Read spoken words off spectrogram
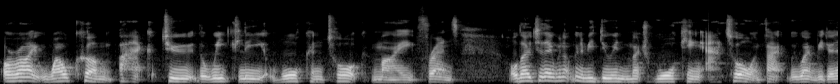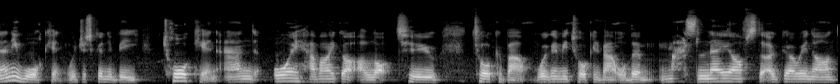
All right, welcome back to the weekly walk and talk, my friends. Although today we're not going to be doing much walking at all. In fact, we won't be doing any walking. We're just going to be talking. And boy, have I got a lot to talk about. We're going to be talking about all the mass layoffs that are going on,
